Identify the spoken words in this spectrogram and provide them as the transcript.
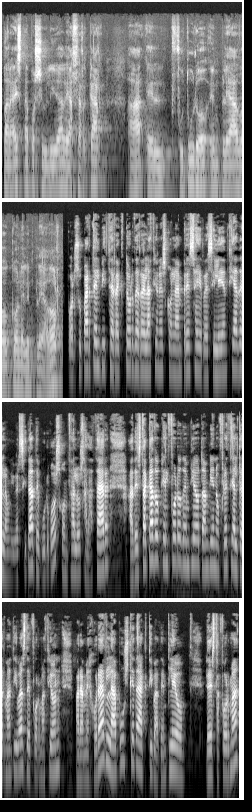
para esta posibilidad de acercar a el futuro empleado con el empleador. Por su parte, el vicerrector de Relaciones con la Empresa y Resiliencia de la Universidad de Burgos, Gonzalo Salazar, ha destacado que el Foro de Empleo también ofrece alternativas de formación para mejorar la búsqueda activa de empleo. De esta forma,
